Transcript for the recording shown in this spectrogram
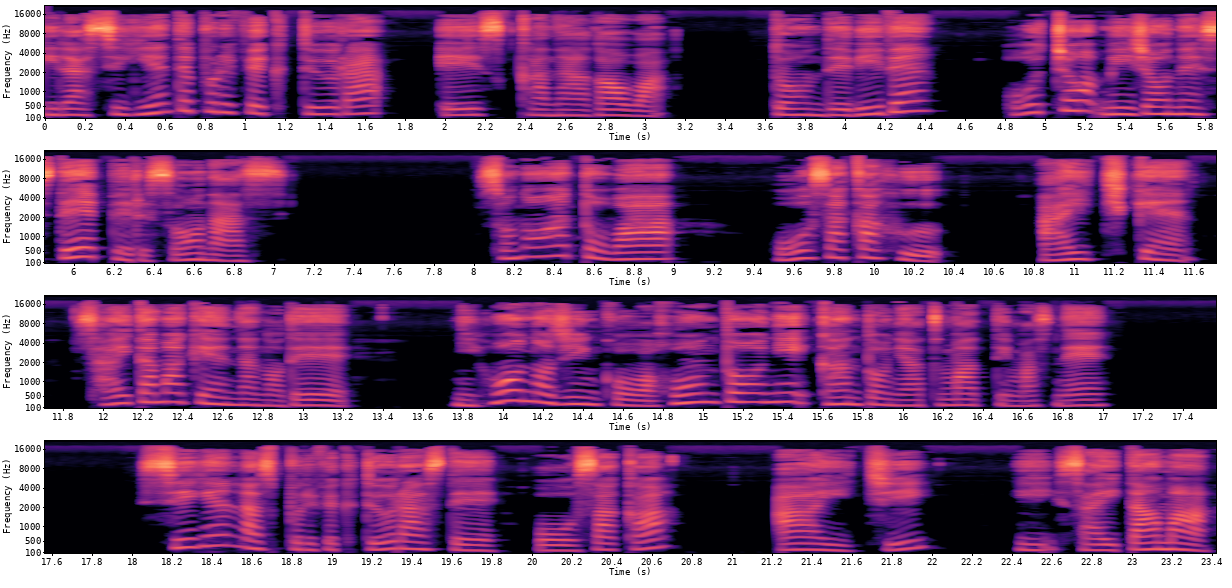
Y la siguiente prefectura es Kanagawa, donde viven 8 millones de personas. その後は大阪府、愛知県、埼玉県なので、日本の人口は本当に関東に集まっていますね。シーゲンラスプレフェクトゥーラスで大阪、愛知、埼玉、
